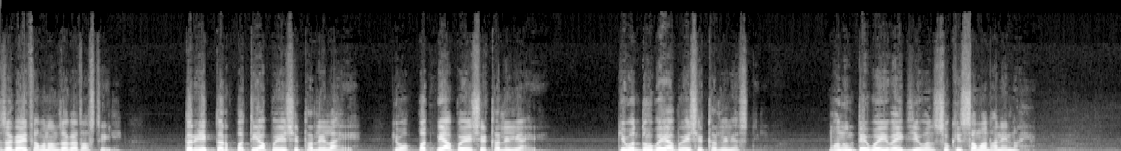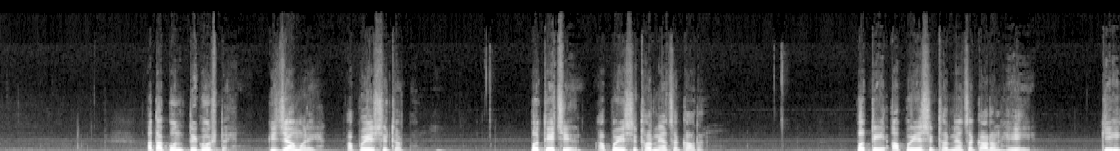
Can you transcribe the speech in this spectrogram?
जगायचं म्हणून जगत असतील तर एकतर पती अपयशी ठरलेला आहे किंवा पत्नी अपयशी ठरलेली आहे किंवा दोघंही अपयशी ठरलेले असतील म्हणून ते वैवाहिक जीवन सुखी समाधानी नाही. आता कोणती गोष्ट आहे की ज्यामुळे अपयशी ठरतो? पतीचे अपयशी ठरण्याचं कारण. पती अपयशी ठरण्याचं कारण हे की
